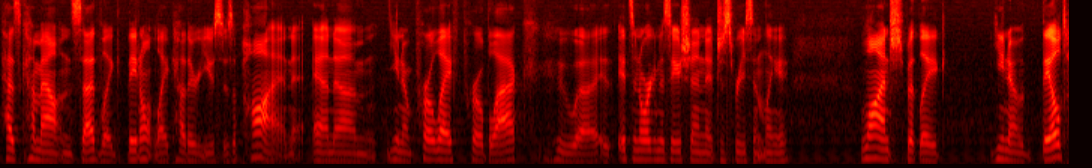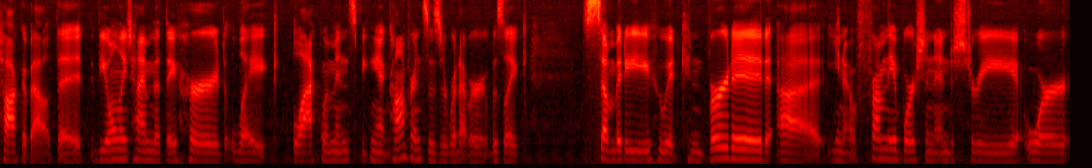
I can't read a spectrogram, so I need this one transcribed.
has come out and said like they don't like how they're used as a pawn. And um, you know, pro life, pro black, who uh, it's an organization. It just recently launched, but like, you know, they'll talk about that the only time that they heard like black women speaking at conferences or whatever, it was like somebody who had converted, uh, you know, from the abortion industry or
